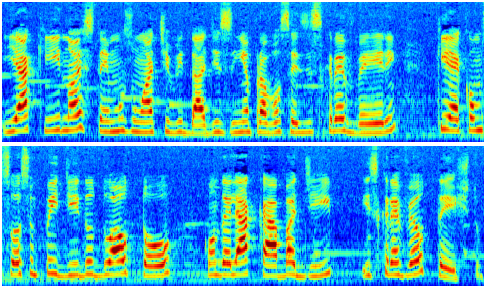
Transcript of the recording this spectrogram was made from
E aqui nós temos uma atividadezinha para vocês escreverem, que é como se fosse um pedido do autor quando ele acaba de escrever o texto.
